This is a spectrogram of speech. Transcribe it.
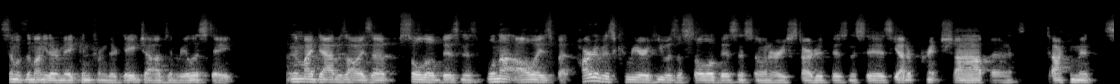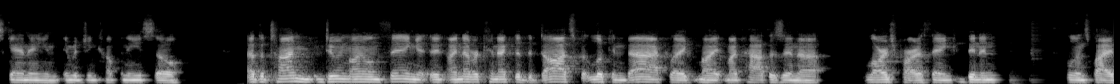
some of the money they're making from their day jobs in real estate and then my dad was always a solo business well not always but part of his career he was a solo business owner. He started businesses. He had a print shop a document scanning and imaging company. So at the time doing my own thing it, i never connected the dots but looking back like my my path is in a large part i think been influenced by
